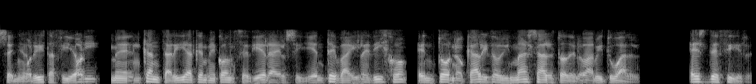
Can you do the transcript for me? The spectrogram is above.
Señorita Fiori, me encantaría que me concediera el siguiente baile, dijo, en tono cálido y más alto de lo habitual. Es decir,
